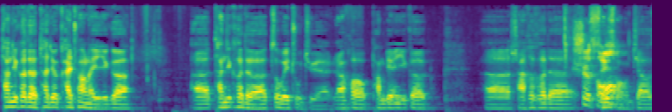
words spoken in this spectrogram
唐吉诃德，他就开创了一个，呃，唐吉诃德作为主角，然后旁边一个，呃，傻呵呵的侍从随从叫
